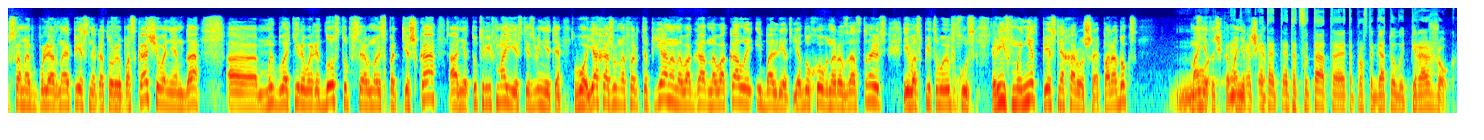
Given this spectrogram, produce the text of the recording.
самая популярная песня, которую по скачиваниям, да, э, мы блокировали доступ все равно из-под тяжка. А, нет, тут рифма есть, извините. Во, я хожу на фортепиано, на, вога, на вокалы и балет. Я духовно разрастаюсь и воспитываю вкус. Рифмы нет, песня хорошая. Парадокс? Монеточка, монеточка. Это, это, это цитата, это просто готовый пирожок.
